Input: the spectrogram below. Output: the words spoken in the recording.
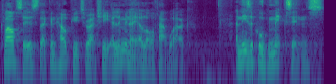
classes that can help you to actually eliminate a lot of that work. And these are called mixins.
